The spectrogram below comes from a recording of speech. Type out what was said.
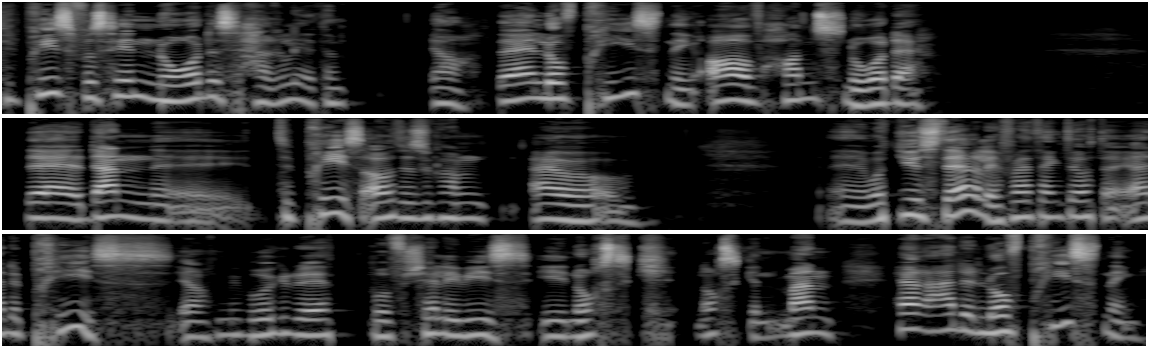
til pris for sin nådes herlighet. Ja, det er en lovprisning av Hans nåde. Det er den eh, til pris Av og til så kan jeg jo eh, måtte justere litt, for jeg tenkte at er det pris? Ja, Vi bruker det på forskjellig vis i norsk, norsken. Men her er det lovprisning.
